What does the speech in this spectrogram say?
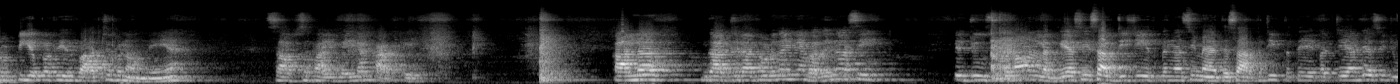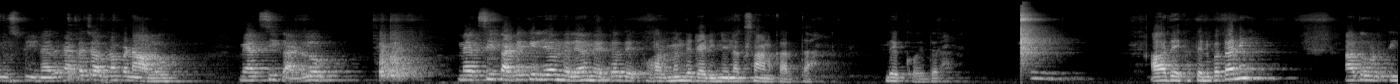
ਰੋਟੀ ਆਪਾਂ ਫਿਰ ਬਾਅਦ ਚ ਬਣਾਉਨੇ ਆ। ਸਾਫ਼ ਸਫ਼ਾਈ ਪਹਿਲਾਂ ਕਰਕੇ। ਕੱਲ ਗਾਜਰਾਂ ਥੋੜੀਆਂ ਜਿਹੀਆਂ ਵਧੀਆਂ ਸੀ ਤੇ ਜੂਸ ਬਣਾਉਣ ਲੱਗਿਆ ਸੀ ਸਬਜ਼ੀ ਚੀਰਦੀਆਂ ਸੀ ਮੈਂ ਤੇ ਸਰਬਜੀਤ ਤੇ ਬੱਚੇ ਆਂਦੇ ਅਸੀਂ ਜੂਸ ਪੀਣਾ ਤੇ ਮੈਂ ਕਿਹਾ ਚੱਲ ਨਾ ਬਣਾ ਲਓ ਮੈਕਸੀ ਕੱਢ ਲਓ। ਮੈਕਸੀ ਕੱਢ ਕੇ ਲਿਆਉਂਦੇ ਲਿਆਉਂਦੇ ਇੱਧਰ ਦੇਖੋ ਹਰਮਨ ਦੇ ਡੈਡੀ ਨੇ ਨੁਕਸਾਨ ਕਰਤਾ। ਦੇਖੋ ਇੱਧਰ। ਆ ਦੇਖ ਤੈਨੂੰ ਪਤਾ ਨਹੀਂ ਆ ਤੋੜਤੀ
